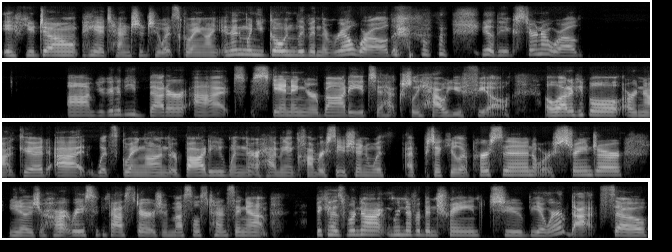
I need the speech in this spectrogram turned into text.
if you don't pay attention to what's going on and then when you go and live in the real world, you know, the external world, um, you're going to be better at scanning your body to actually how you feel. A lot of people are not good at what's going on in their body when they're having a conversation with a particular person or a stranger. You know, is your heart racing faster? Is your muscles tensing up? Because we're not, we've never been trained to be aware of that. So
